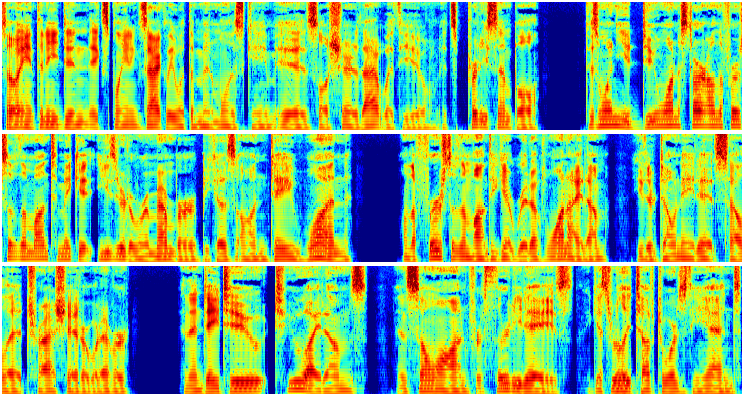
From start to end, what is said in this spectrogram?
So Anthony didn't explain exactly what the minimalist game is, so I'll share that with you. It's pretty simple. This one you do want to start on the first of the month to make it easier to remember because on day one, on the first of the month, you get rid of one item, either donate it, sell it, trash it, or whatever. And then day two, two items, and so on for 30 days. It gets really tough towards the end,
